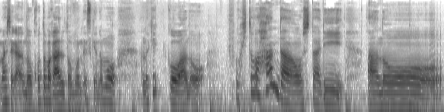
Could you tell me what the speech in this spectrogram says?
ましたがあの言葉があると思うんですけどもあの結構あの人は判断をしたりあの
